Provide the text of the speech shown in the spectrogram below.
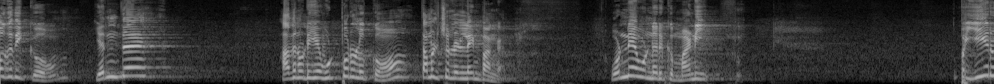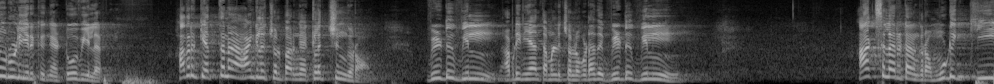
பகுதிக்கும் எந்த அதனுடைய உட்பொருளுக்கும் தமிழ் சொல் இல்லைம்பாங்க ஒன்றே ஒன்று இருக்குது மணி. இப்போ ஈரூருளி இருக்குங்க டூ வீலர் அதற்கு எத்தனை ஆங்கில சொல் பாருங்கள் கிளச்சுங்கிறோம். விடு வில் அப்படின்னு ஏன் தமிழ் சொல்லக்கூடாது? விடு வில் ஆக்சிலரேட்டருங்கிறோம் முடுக்கி.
